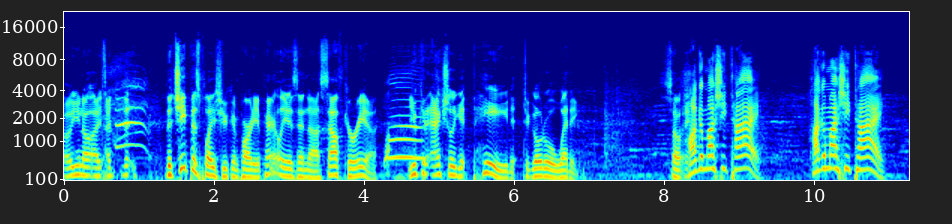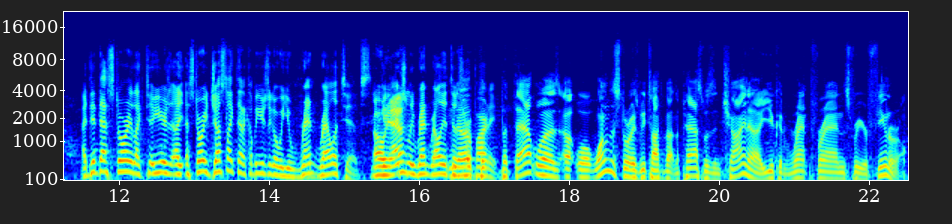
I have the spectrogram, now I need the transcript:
Oh, you know, I, I, the, the cheapest place you can party apparently is in uh, South Korea. You can actually get paid to go to a wedding. So Hagamashi Tai. Hagamashi Tai. I did that story like two years, a, a story just like that a couple years ago, where you rent relatives. You Oh, can yeah? actually rent relatives No, for a but- party. But, that was uh, well. One of the stories we talked about in the past was in China. You could rent friends for your funeral.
